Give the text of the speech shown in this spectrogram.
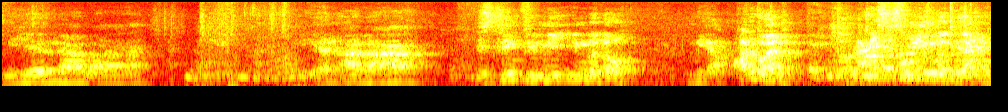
Merhaba. Merhaba. Das klingt für mich immer noch mehr Arbeit. Da reißt es mich immer gleich.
